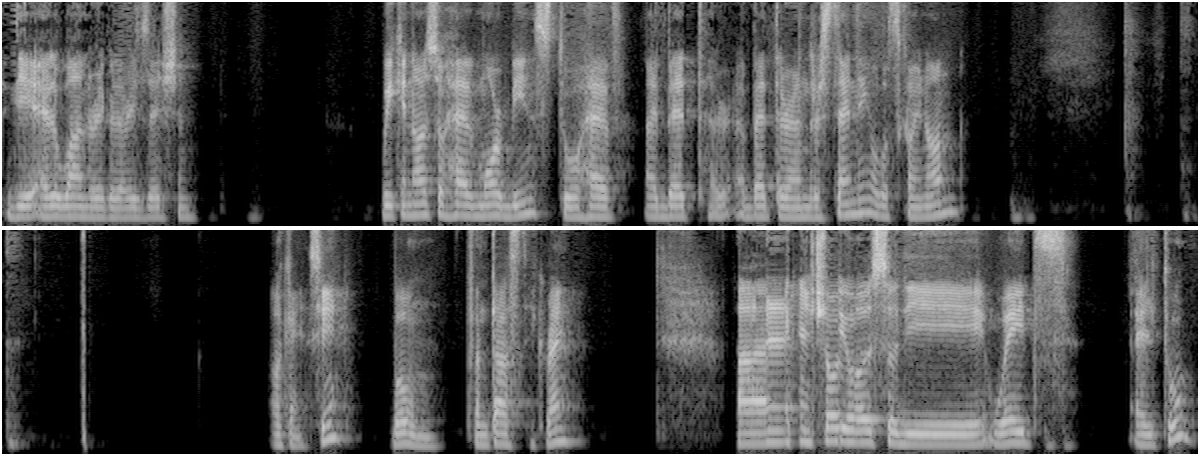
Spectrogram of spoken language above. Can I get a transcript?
the L1 regularization we can also have more bins to have a better a better understanding of what's going on okay see? Boom. Fantastic right? Uh, and i can show you also the weights l2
